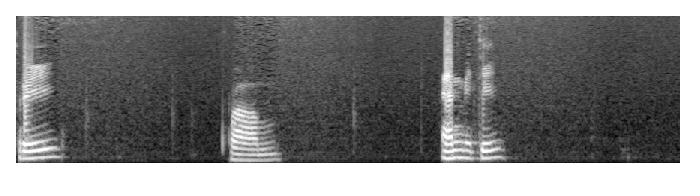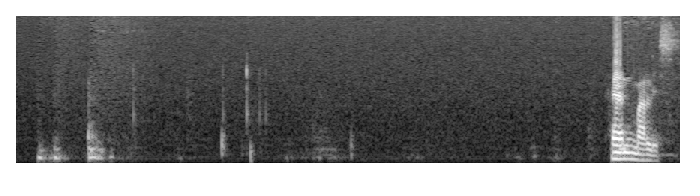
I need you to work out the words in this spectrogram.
free from enmity and malice.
